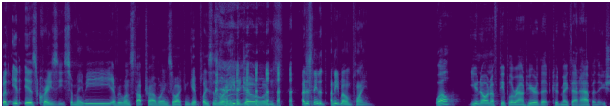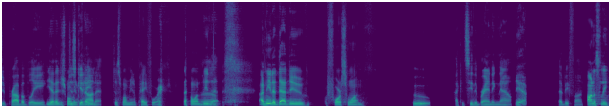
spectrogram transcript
But it is crazy. So maybe everyone stop traveling so I can get places where I need to go. And I just need a, I need my own plane. well, you know enough people around here that could make that happen that you should probably Yeah, they just want just me to get pay, on it. Just want me to pay for it. I don't want to do Uh. that. I need a Dadu Force One. Ooh, I could see the branding now. Yeah. That'd be fun. Honestly,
